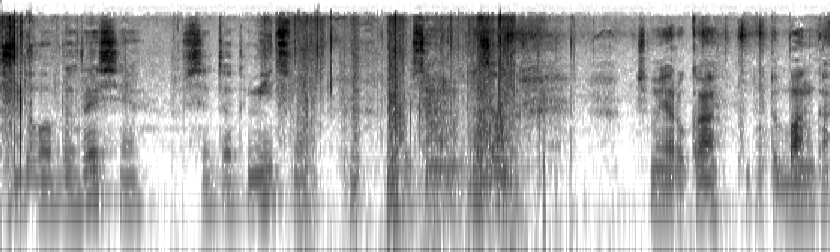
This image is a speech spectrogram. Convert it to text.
Чудова прогресія. Все так міцно. Ось сам амортизатор. Ось моя рука, тобто банка.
